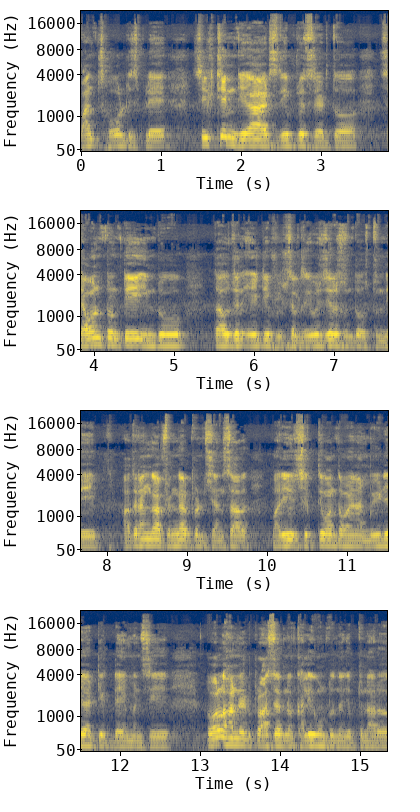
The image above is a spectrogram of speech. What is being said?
punch hole display sixteen gigahertz refresh రేట్తో seven twenty into thousand eighty pixel రివిజల్స్తో వస్తుంది. అదనంగా ఫింగర్ ప్రింట్ సెన్సార్ మరియు శక్తివంతమైన మీడియాటిక్ డైమెన్సీ ట్వెల్వ్ హండ్రెడ్ ప్రాసెసర్ను కలిగి ఉంటుందని చెప్తున్నారు.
